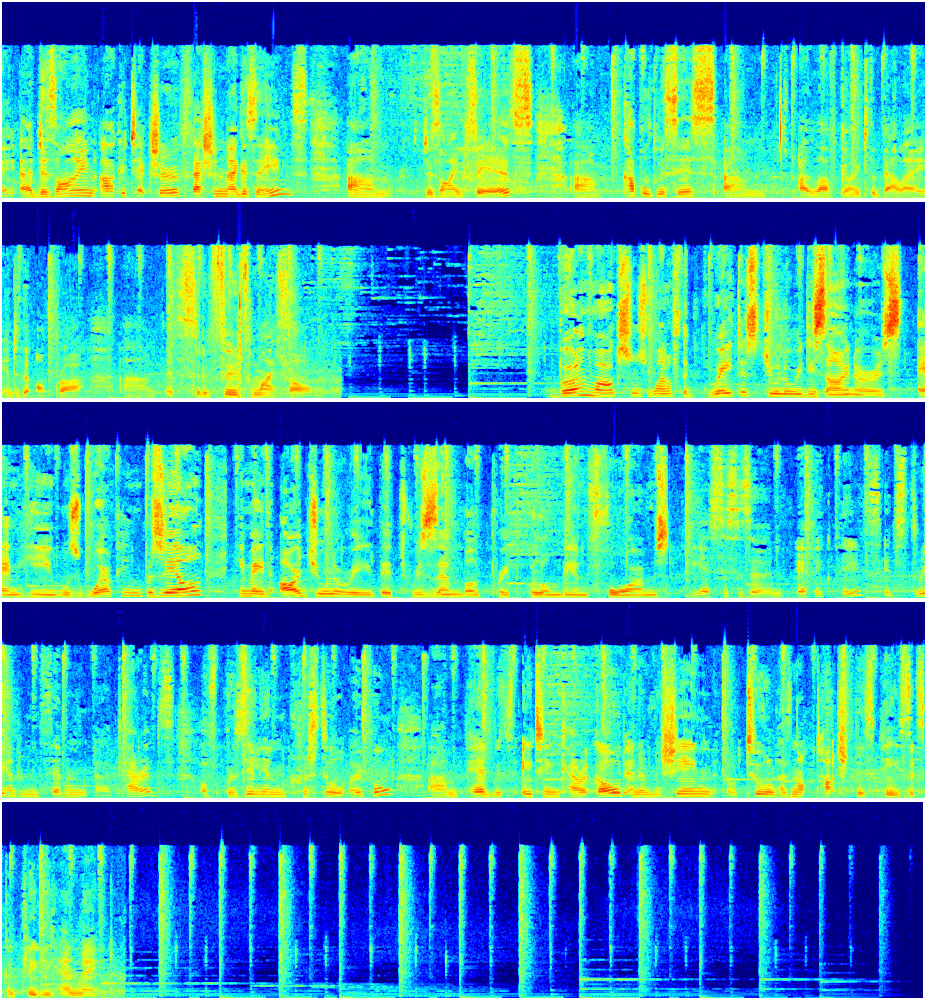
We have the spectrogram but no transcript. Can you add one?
uh, design, architecture, fashion magazines, um, design fairs. Um, coupled with this, um, I love going to the ballet and to the opera. Um, it's sort of food for my soul. Burle Marx was one of the greatest jewelry designers and he was working in Brazil. He made art jewelry that resembled pre-Columbian forms. Yes, this is an epic piece. It's 307 uh, carats of Brazilian crystal opal um, paired with 18 carat gold and a machine or tool has not touched this piece. It's completely handmade.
